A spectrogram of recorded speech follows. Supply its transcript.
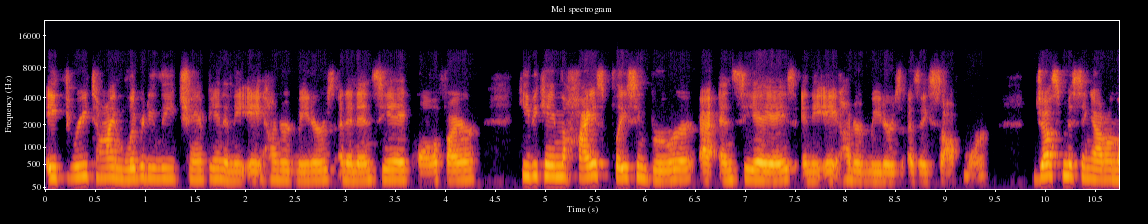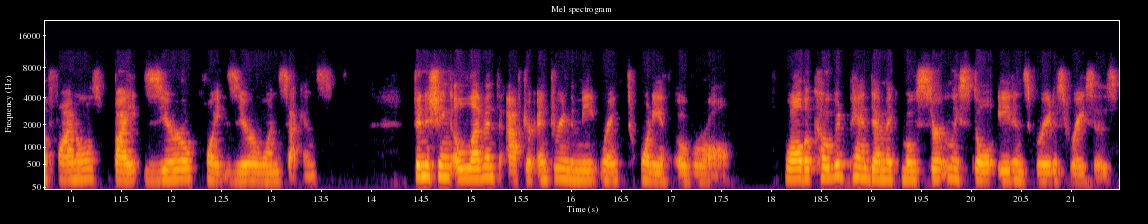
a three-time Liberty League champion in the 800 meters and an NCAA qualifier. He became the highest placing brewer at NCAAs in the 800 meters as a sophomore, just missing out on the finals by 0.01 seconds, finishing 11th after entering the meet ranked 20th overall. While the COVID pandemic most certainly stole Aiden's greatest races,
